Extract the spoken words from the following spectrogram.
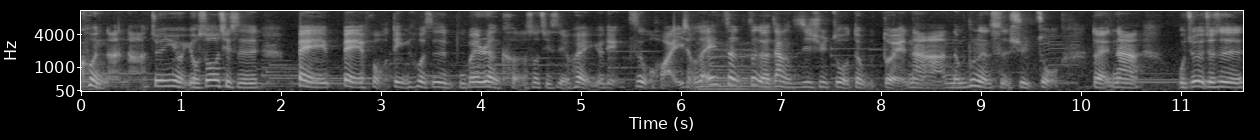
困难啊，就因为有时候其实被被否定或者是不被认可的时候，其实也会有点自我怀疑，想说，哎，这这个这样子继续做对不对？那能不能持续做？对，那我觉得就是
